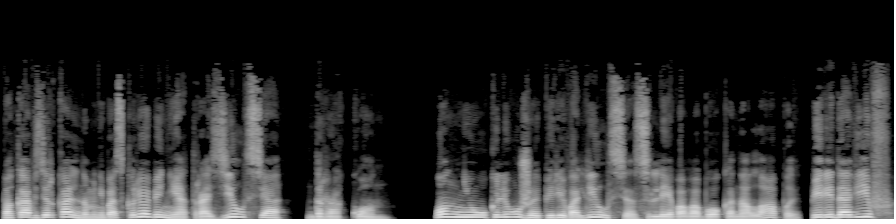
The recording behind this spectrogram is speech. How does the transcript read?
пока в зеркальном небоскребе не отразился дракон. Он неуклюже перевалился с левого бока на лапы, передавив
